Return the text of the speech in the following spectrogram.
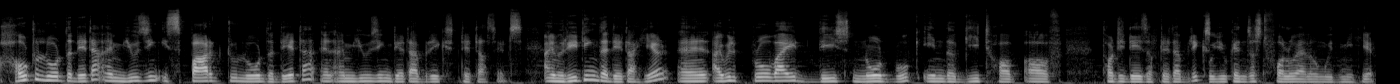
How to load the data. I'm using spark to load the data and i'm using databricks datasets. I'm reading the data here and i will provide this notebook in the github of 30 days of databricks. So you can just follow along with me here.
